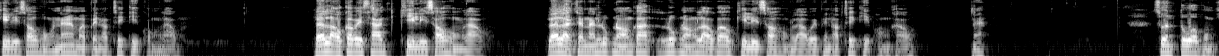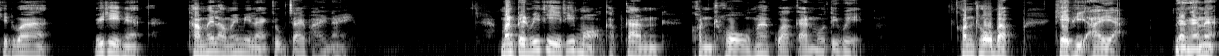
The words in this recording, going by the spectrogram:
key result ของหัวหน้ามาเป็น objective ของเรา แล้วเราก็ไปสร้าง key result ของเรา แล้วหลังจากนั้นลูกน้องก็ลูกน้องเราก็เอา key result ของเราไปเป็น objective ของเขานะส่วนตัวผมคิดว่าวิธีนี้ทำให้เราไม่มีแรงจูงใจภายใน มันเป็นวิธีที่เหมาะกับการคอนโทรลมากกว่าการ motivate คอนโทรลแบบ KPI อะ่ะ อย่างนั้นเนี่ย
